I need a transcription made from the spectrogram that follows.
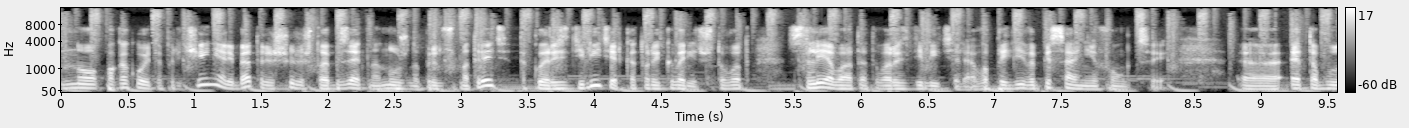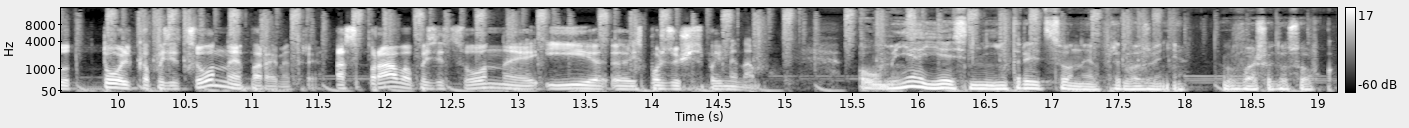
но по какой-то причине ребята решили, что обязательно нужно предусмотреть такой разделитель, который говорит, что вот слева от этого разделителя в, в описании функции э, это будут только позиционные параметры, а справа позиционные и э, использующиеся по именам. У меня есть нетрадиционное предложение в вашу тусовку.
